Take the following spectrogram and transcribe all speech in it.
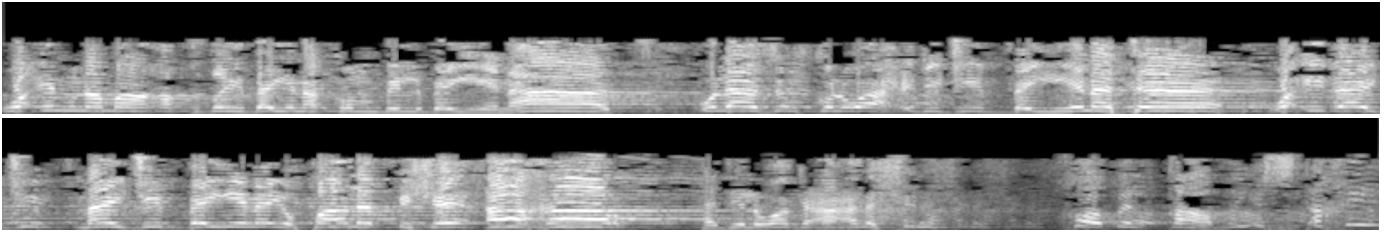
وإنما أقضي بينكم بالبينات ولازم كل واحد يجيب بينته وإذا يجيب ما يجيب بينة يطالب بشيء آخر. هذه الوقعة على شنو؟ خذ القاضي يستخير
